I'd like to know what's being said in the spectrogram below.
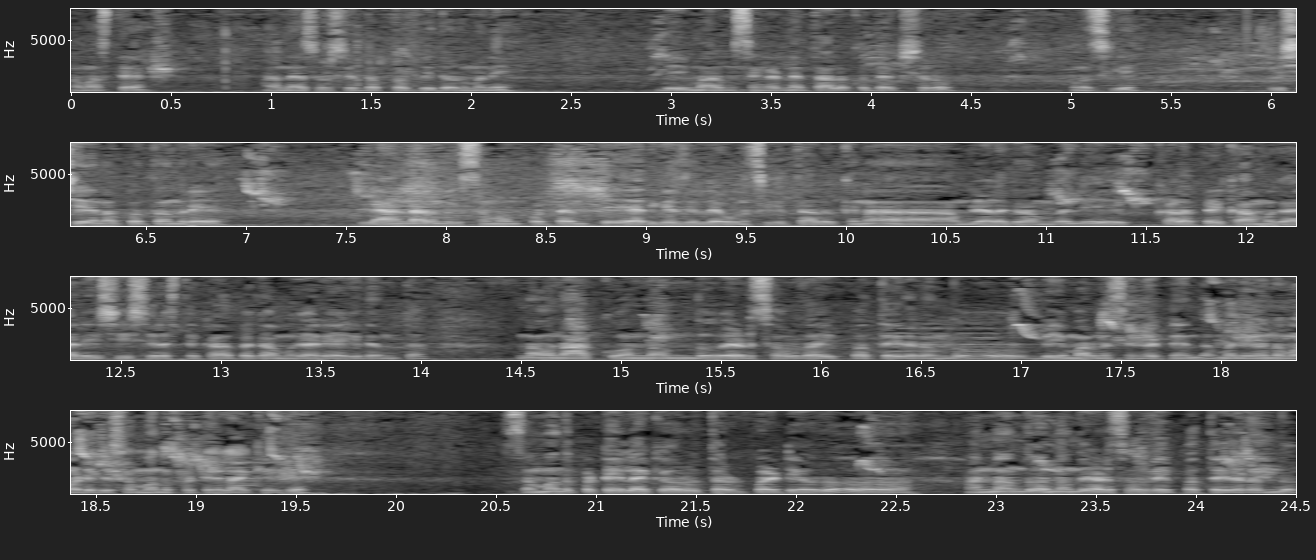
ನಮಸ್ತೆ. ನನ್ನ ಹೆಸರು ಸಿದ್ದಪ್ಪ ಬಿ ದೊಡ್ಮನಿ. ಭೀಮ್ ಮಾರ್ಮ ಸಂಘಟನೆ ತಾಲೂಕು ಅಧ್ಯಕ್ಷರು ಹುಣಸಗಿ. ವಿಷಯ ಏನಪ್ಪ ಅಂತಂದರೆ ಲ್ಯಾಂಡ್ ಆರ್ಮಿಗೆ ಸಂಬಂಧಪಟ್ಟಂತೆ ಯಾದಗಿರಿ ಜಿಲ್ಲೆ ಹುಣಸಗಿ ತಾಲೂಕಿನ ಅಂಬ್ಲಾಳ ಗ್ರಾಮದಲ್ಲಿ ಕಳಪೆ ಕಾಮಗಾರಿ ಸಿ ಸಿ ರಸ್ತೆ ಕಳಪೆ ಕಾಮಗಾರಿ ಆಗಿದೆ ಅಂತ ನಾವು ನಾಲ್ಕು ಹನ್ನೊಂದು, ಎರಡು ಸಾವಿರದ ಇಪ್ಪತ್ತೈದರಂದು ಬಿ ಮಾರ್ಮ ಸಂಘಟನೆಯಿಂದ ಮನವಿಯನ್ನು ಮಾಡಿದ್ವಿ. ಸಂಬಂಧಪಟ್ಟ ಇಲಾಖೆಗೆ. ಸಂಬಂಧಪಟ್ಟ ಇಲಾಖೆಯವರು ಥರ್ಡ್ ಪಾರ್ಟಿಯವರು ಹನ್ನೊಂದು ಹನ್ನೊಂದು, ಎರಡು ಸಾವಿರದ ಇಪ್ಪತ್ತೈದರಂದು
